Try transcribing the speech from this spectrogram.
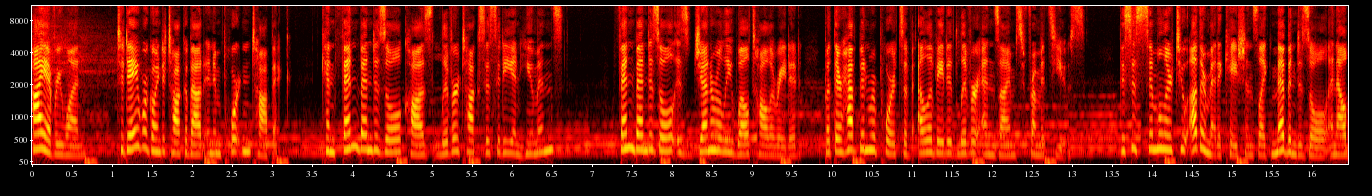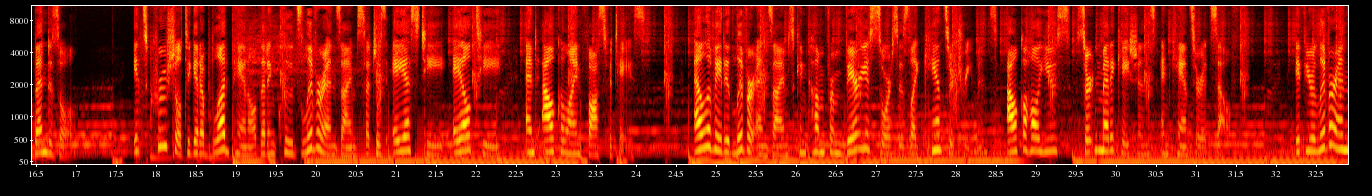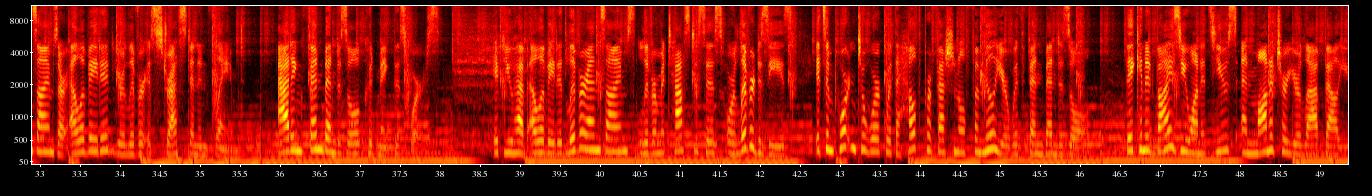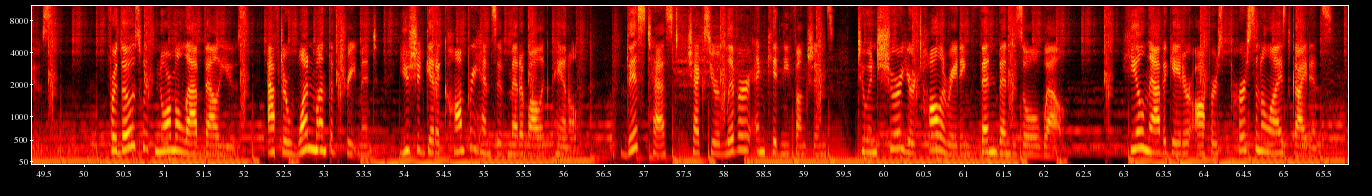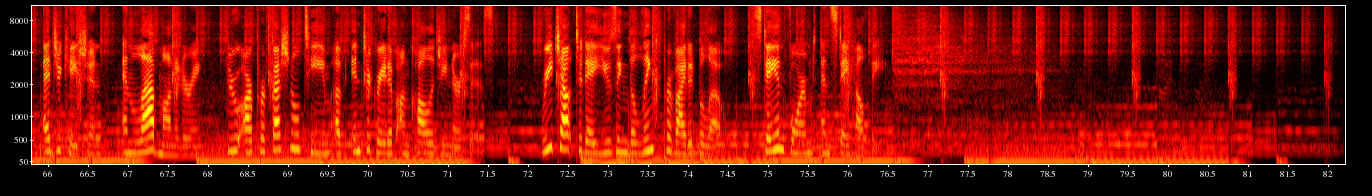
Hi everyone. Today we're going to talk about an important topic. Can fenbendazole cause liver toxicity in humans? Fenbendazole is generally well tolerated, but there have been reports of elevated liver enzymes from its use. This is similar to other medications like mebendazole and albendazole. It's crucial to get a blood panel that includes liver enzymes such as AST, ALT, and alkaline phosphatase. Elevated liver enzymes can come from various sources like cancer treatments, alcohol use, certain medications, and cancer itself. If your liver enzymes are elevated, your liver is stressed and inflamed. Adding fenbendazole could make this worse. If you have elevated liver enzymes, liver metastasis, or liver disease, it's important to work with a health professional familiar with fenbendazole. They can advise you on its use and monitor your lab values. For those with normal lab values, after one month of treatment, you should get a comprehensive metabolic panel. This test checks your liver and kidney functions to ensure you're tolerating fenbendazole well. Heal Navigator offers personalized guidance, education, and lab monitoring through our professional team of integrative oncology nurses. Reach out today using the link provided below. Stay informed and stay healthy.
